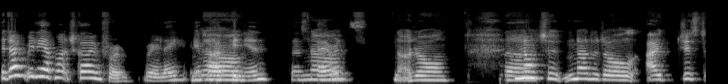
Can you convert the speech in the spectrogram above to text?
They don't really have much going for them, really, in my opinion. Those No. parents. Not at all. No. Not at, not at all. I just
